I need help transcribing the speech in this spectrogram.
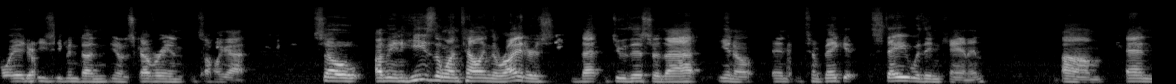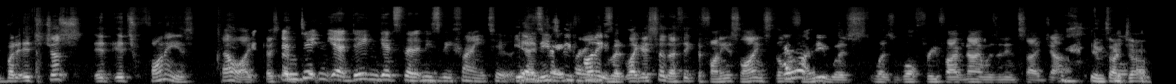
Voyage. Yep. He's even done you know Discovery and stuff like that. So I mean, he's the one telling the writers that do this or that, you know, and to make it stay within canon. Um, and but it's just it, it's funny as hell. Like I said, And Dayton, yeah, Dayton gets that it needs to be funny too. yeah, it needs to be funny. But like I said, I think the funniest line still I for want- me was was Wolf three five nine was an inside job. Inside job.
